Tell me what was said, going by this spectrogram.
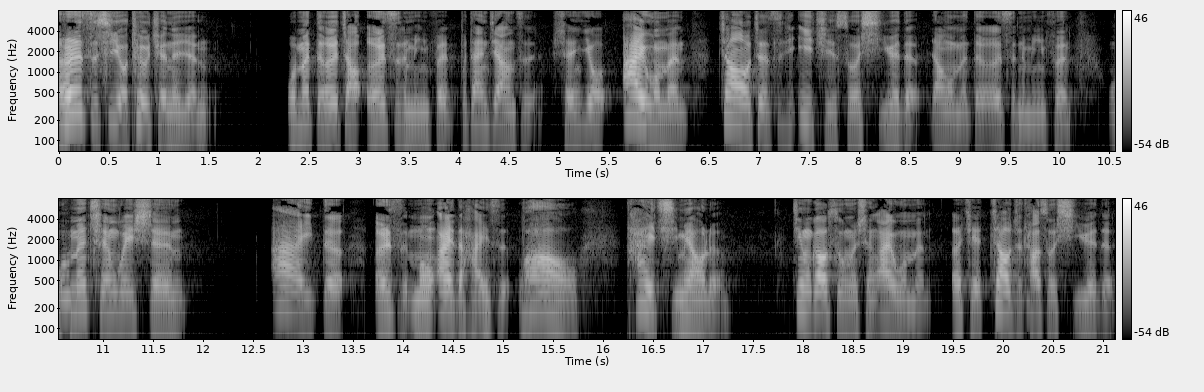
儿子是有特权的人，我们得着儿子的名分。不但这样子，神又爱我们，照着自己意志所喜悦的，让我们得儿子的名分。我们成为神爱的儿子，蒙爱的孩子。哇哦，太奇妙了！经文告诉我们，神爱我们，而且照着他所喜悦的。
